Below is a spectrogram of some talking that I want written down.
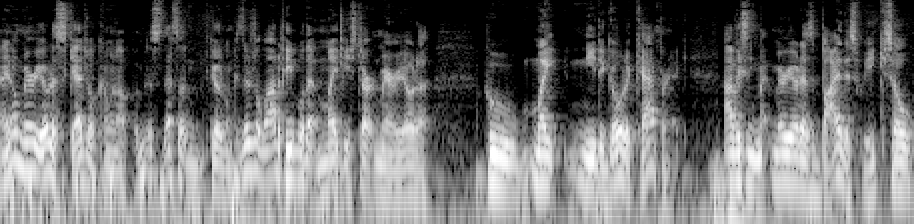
I know Mariota's schedule coming up. I'm just that's a good one because there's a lot of people that might be starting Mariota, who might need to go to Kaepernick. Obviously, Ma- Mariota has a bye this week, so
